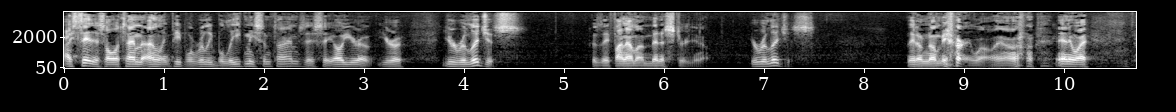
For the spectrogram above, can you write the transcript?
I say this all the time. I don't think people really believe me sometimes. They say, oh, you're a, you're a, you're religious because they find out I'm a minister, you know. You're religious. They don't know me very well. You know? anyway.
